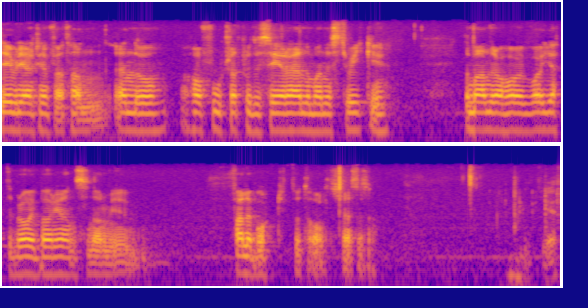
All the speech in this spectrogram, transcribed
det är väl egentligen för att han ändå har fortsatt producera även om han är streaky. De andra har varit jättebra i början, sen har de ju fallit bort totalt känns det som. Yes.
